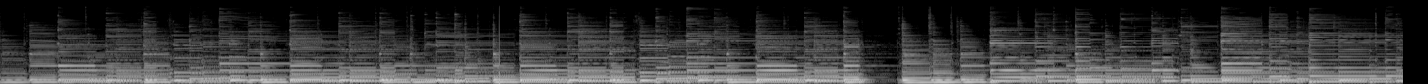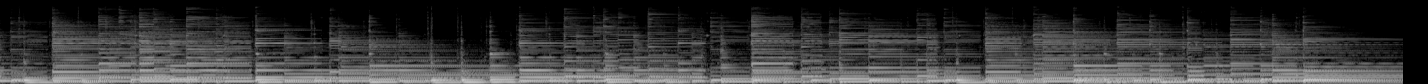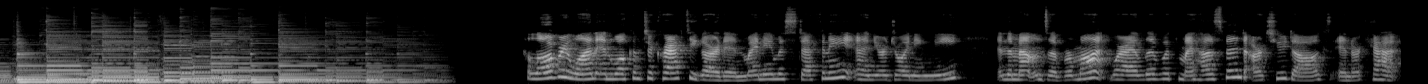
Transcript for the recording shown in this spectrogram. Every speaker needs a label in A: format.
A: Hello, and welcome to Crafty Garden. My name is Stephanie, and you're joining me in the mountains of Vermont, where I live with my husband, our two dogs, and our cat.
